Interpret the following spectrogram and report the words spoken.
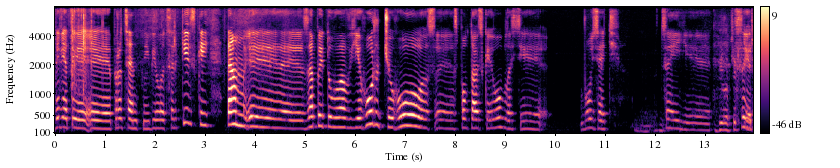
9% білоцерківський. Там е, запитував Єгор, чого з, е, з Полтавської області возять цей е, сир.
